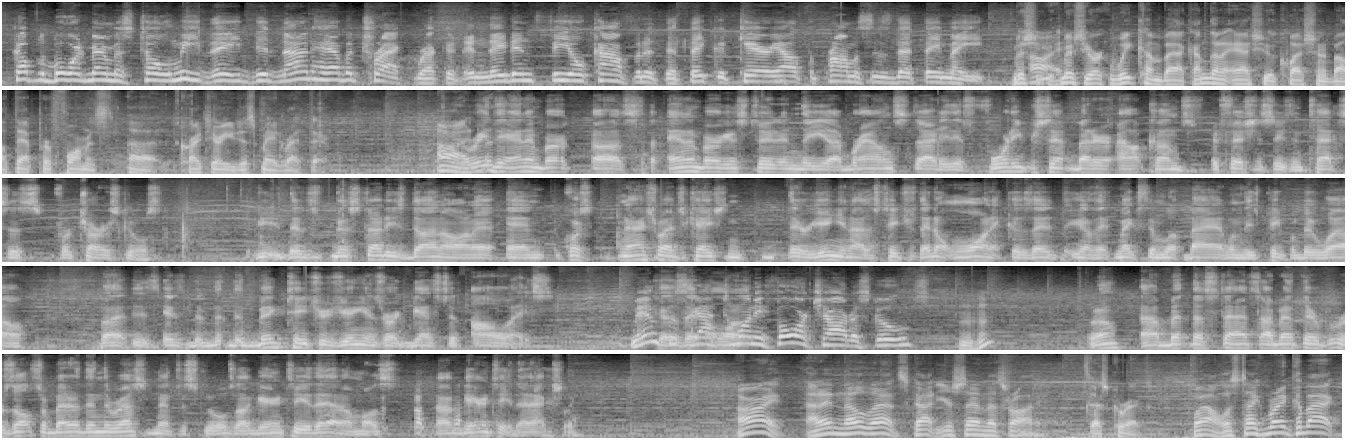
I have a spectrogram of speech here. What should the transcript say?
couple of board members told me they did not have a track record and they didn't feel confident that they could carry out the promises that they made. Mr. Right. Mr. York, when we come back, I'm going to ask you a question about that performance uh, criteria you just made right there. All right, read the Annenberg uh, Annenberg Institute and the uh, Brown study. There's 40% better outcomes efficiencies in Texas for charter schools there's been studies done on it, and of course, national education, they're unionized teachers. They don't want it because they, you know, it makes them look bad when these people do well. But it's, it's the, the, big teachers unions are against it always. Memphis got 24 charter schools. Mm-hmm. Well, I bet the stats. I bet their results are better than the rest of Memphis schools. I'll guarantee you that. Almost, I'll guarantee you that actually. All right, I didn't know that, Scott. You're saying that's right. That's correct. Well, let's take a break. Come back.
